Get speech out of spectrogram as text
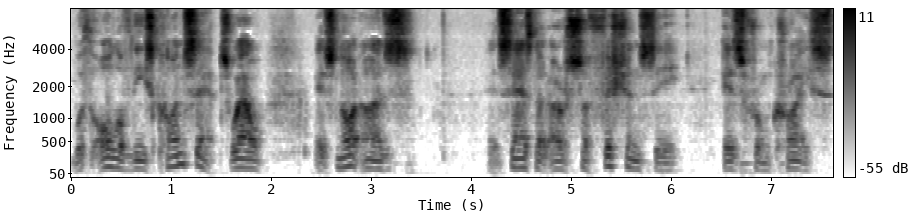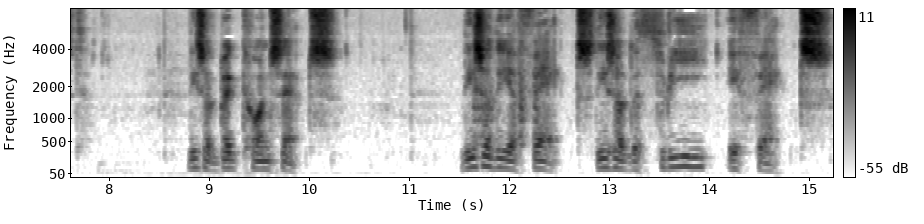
with all of these concepts? Well, it's not us. It says that our sufficiency is from Christ. These are big concepts. These are the effects, these are the three effects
